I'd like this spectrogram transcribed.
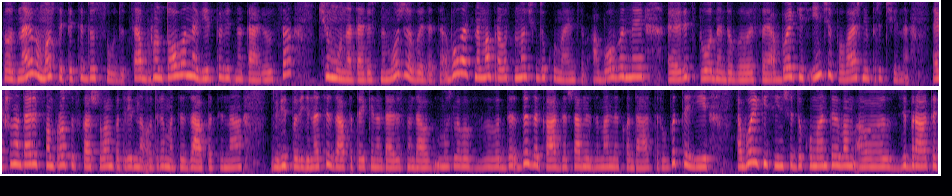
то з нею ви можете піти до суду. Це обґрунтована відповідь нотаріуса, чому нотаріус не може видати, або у вас нема правостановчих документів, або ви не е, рідство не довели своє, або якісь інші поважні причини. А якщо нотаріус вам просто скаже, що вам потрібно отримати запити на відповіді на ці запити, які нотаріус надав, можливо, в ДЗК, Державний земельний кадастр, в БТІ, або якісь інші документи вам е, зібрати,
